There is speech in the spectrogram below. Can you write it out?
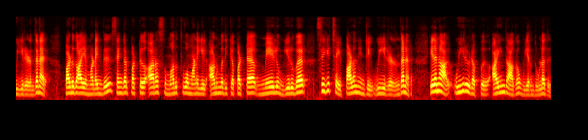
உயிரிழந்தனர். படுகாயமடைந்து செங்கற்பட்டு அரசு மருத்துவமனையில் அனுமதிக்கப்பட்ட மேலும் இருவர் சிகிச்சை பலனின்றி உயிரிழந்தனர். இதனால் உயிரிழப்பு ஐந்தாக உயர்ந்துள்ளது.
